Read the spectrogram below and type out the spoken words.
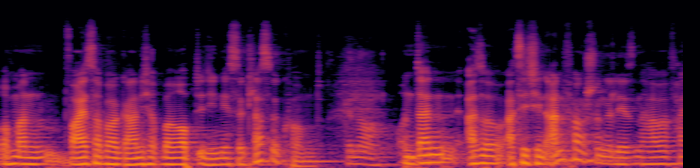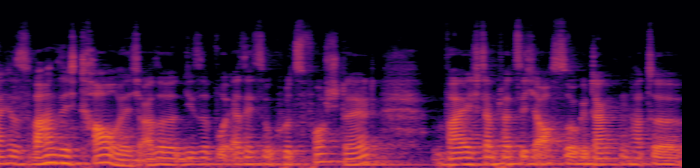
und man weiß aber gar nicht, ob man überhaupt in die nächste Klasse kommt. Genau. Und dann, also als ich den Anfang schon gelesen habe, fand ich das wahnsinnig traurig. Also diese, wo er sich so kurz vorstellt weil ich dann plötzlich auch so Gedanken hatte,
